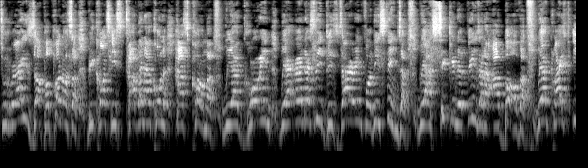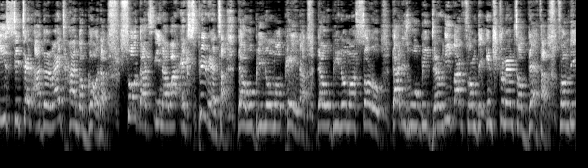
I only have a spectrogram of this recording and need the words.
to rise up upon us because his tabernacle has come. We are growing, we are earnestly desiring for these things. We are seeking the things that are above, where Christ is seated at the right hand of God, so that in our experience there will be no more pain, there will be no more sorrow. That is, will be delivered from the instruments of death, from the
